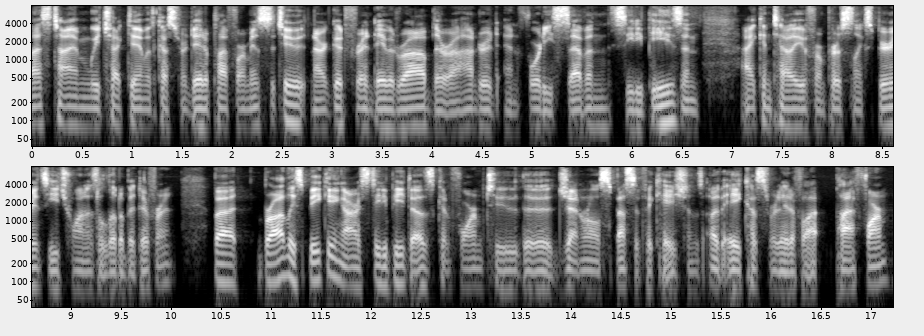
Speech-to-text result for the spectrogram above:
Last time we checked in with Customer Data Platform Institute and our good friend David Raab, there are 147 CDPs. And I can tell you from personal experience, each one is a little bit different. But broadly speaking, our CDP does conform to the general specifications of a customer data platform.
